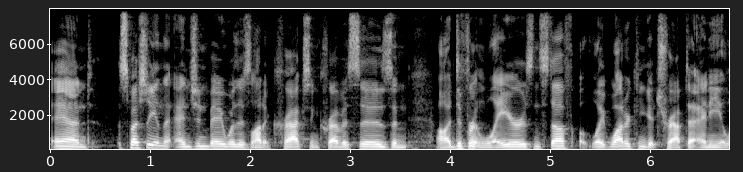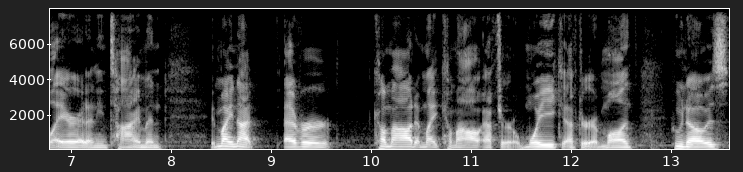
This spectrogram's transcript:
And especially in the engine bay where there's a lot of cracks and crevices and uh, different layers and stuff, like water can get trapped at any layer at any time and it might not ever come out. It might come out after a week, after a month, who knows.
